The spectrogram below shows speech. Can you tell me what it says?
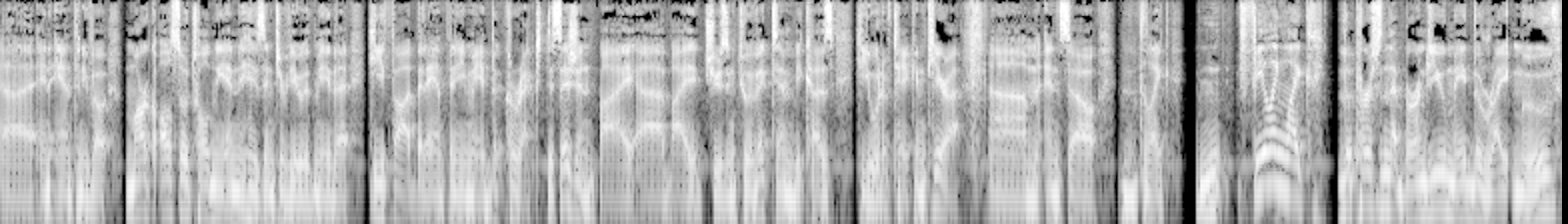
uh, an Anthony vote. Mark also told me in his interview with me that he thought that Anthony made the correct decision by, uh, by choosing to evict him because he would have taken Kira. Um, and so like, feeling like the person that burned you made the right move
